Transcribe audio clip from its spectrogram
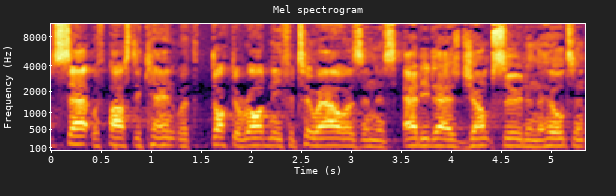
sat with Pastor Kent, with Dr. Rodney for two hours in his Adidas jumpsuit in the Hilton,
